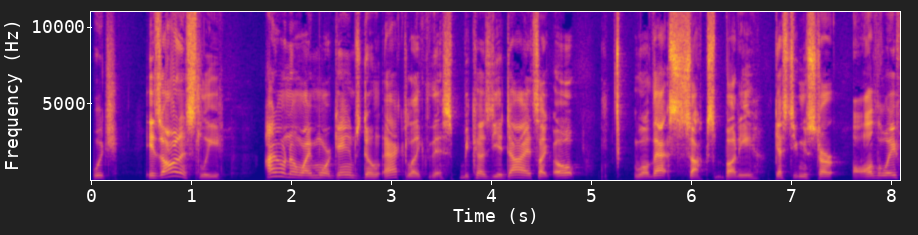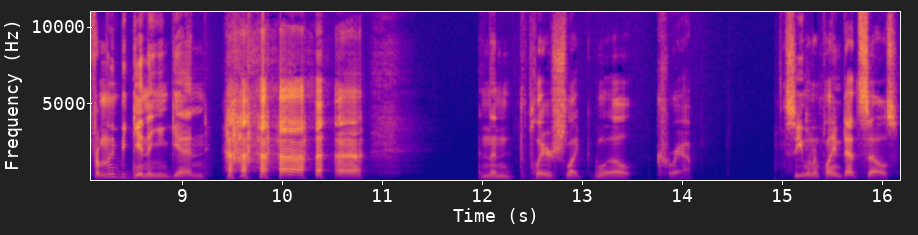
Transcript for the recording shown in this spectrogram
Which is honestly, I don't know why more games don't act like this, because you die, it's like, oh, well, that sucks, buddy. Guess you can start all the way from the beginning again. Ha ha ha ha ha. And then the player's like, well, crap. See, when I'm playing Dead Cells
